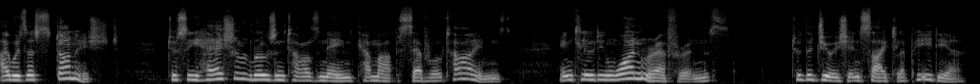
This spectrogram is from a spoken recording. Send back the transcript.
I was astonished to see Herschel Rosenthal's name come up several times, including one reference to the Jewish Encyclopedia.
